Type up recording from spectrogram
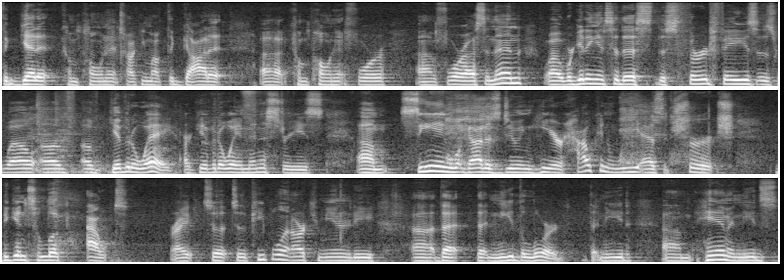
the Get It component, talking about the Got It uh, component for um, for us. And then uh, we're getting into this, this third phase as well of, of Give It Away, our Give It Away ministries. Um, seeing what God is doing here, how can we as a church begin to look out, right, to, to the people in our community uh, that, that need the Lord, that need um, Him and needs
